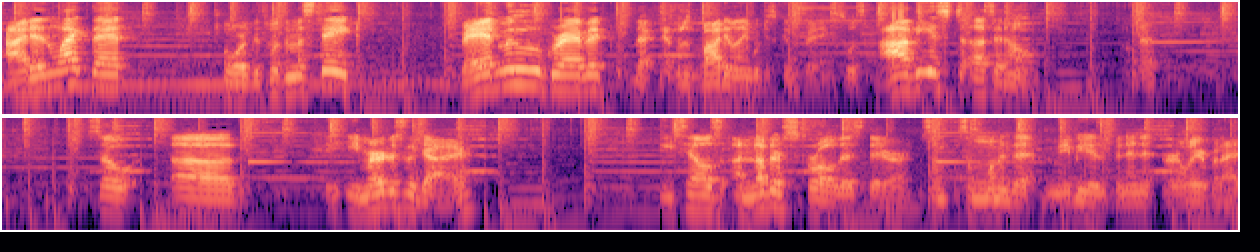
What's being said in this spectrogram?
I didn't like that, or this was a mistake. Bad move, Gravik. That, that's what his body language is conveying. So it's obvious to us at home. Okay. So uh, he, murders the guy. He tells another Skrull that's there, some some woman that maybe has been in it earlier, but I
